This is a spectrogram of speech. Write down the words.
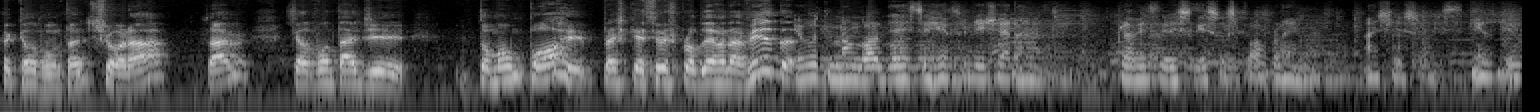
aquela vontade de chorar, sabe? Aquela vontade de tomar um porre para esquecer os problemas da vida. Eu vou tomar um gole desse refrigerante para ver se eu esqueço os problemas. Ai, Jesus, meu Deus.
